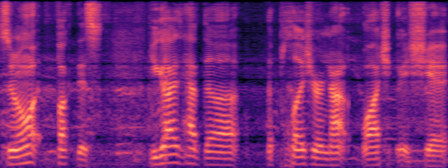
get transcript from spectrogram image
so you know what? Fuck this. You guys have the the pleasure of not watching this shit.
